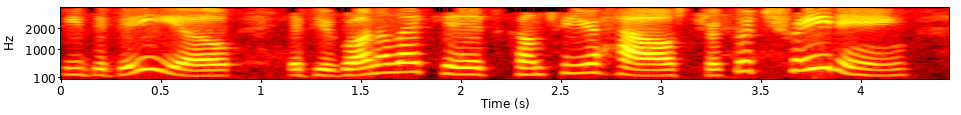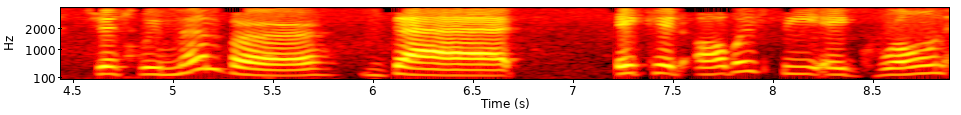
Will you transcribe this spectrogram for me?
see the video, if you're going to let kids come to your house trick or treating, just remember that it could always be a grown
